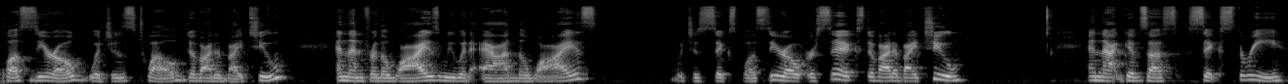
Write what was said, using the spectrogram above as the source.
plus 0, which is 12 divided by 2. And then for the y's, we would add the y's, which is 6 plus 0, or 6 divided by 2. And that gives us 6, 3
